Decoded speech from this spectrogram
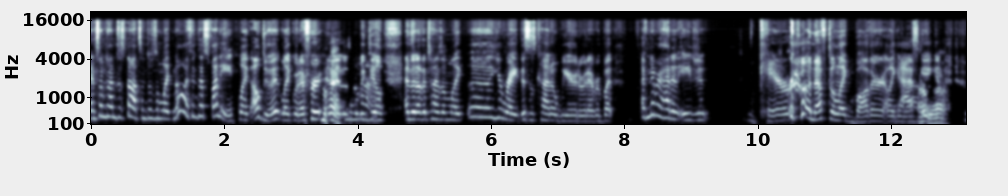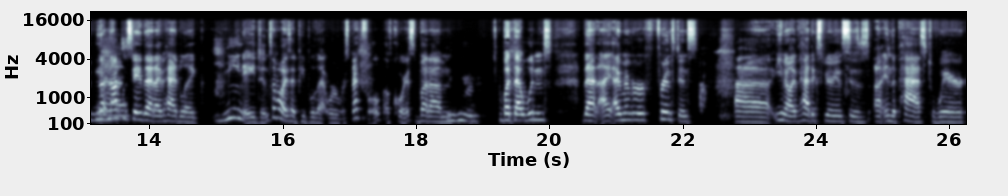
And sometimes it's not. Sometimes i'm like no i think that's funny. Like i'll do it. Like whatever. And then it's no big deal. And then other times i'm like uh, you're right. This is kind of weird or whatever but i've never had an agent care enough to like bother like Yeah. Oh, asking wow. not, not to say that I've had like mean agents. I've always had people that were respectful, of course, but um, Mhm. but that wouldn't that I, I remember, for instance, uh, you know, I've had experiences uh, in the past where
